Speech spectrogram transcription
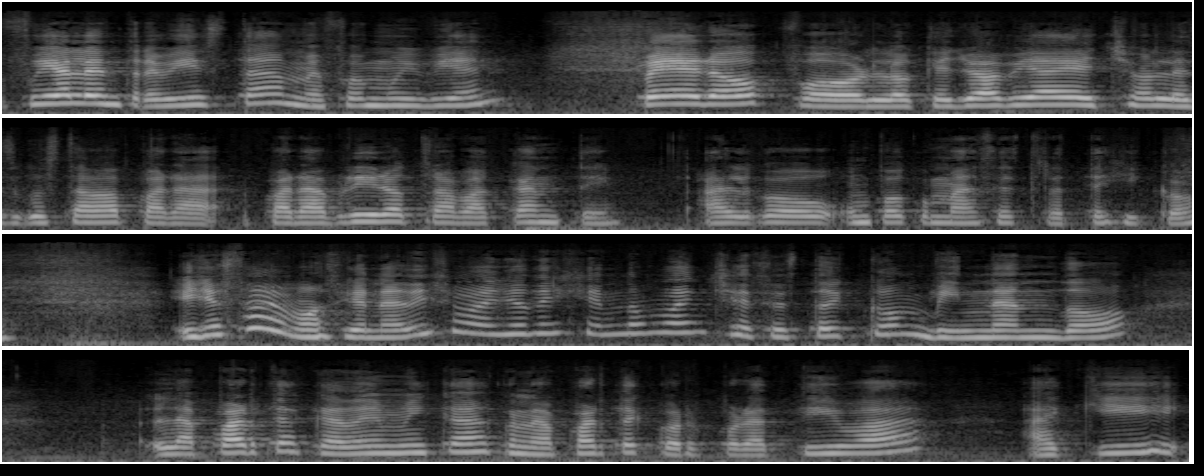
Fui a la entrevista, me fue muy bien, pero por lo que yo había hecho les gustaba para, para abrir otra vacante, algo un poco más estratégico. Y yo estaba emocionadísima, yo dije, no manches, estoy combinando la parte académica con la parte corporativa aquí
